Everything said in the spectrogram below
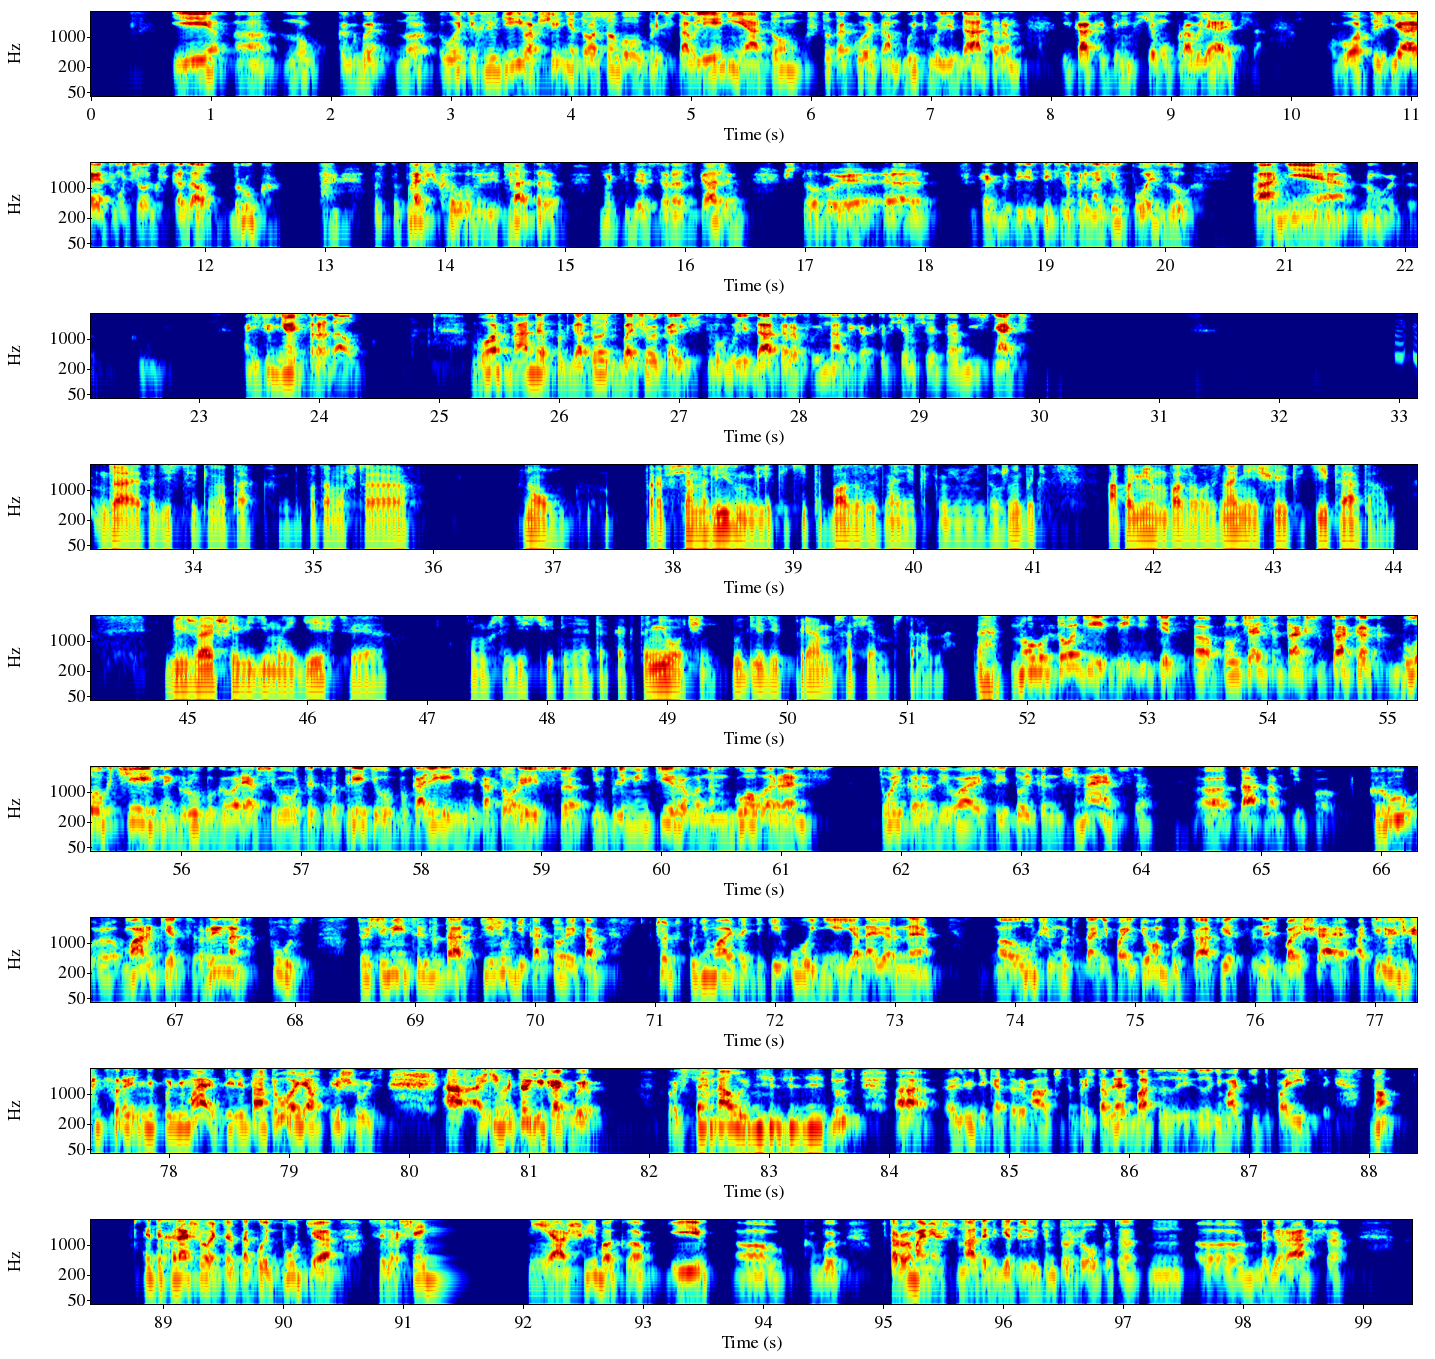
И, э, ну, как бы, но у этих людей вообще нет особого представления о том, что такое там быть валидатором и как этим всем управляется. Вот я этому человеку сказал, друг, поступай в школу валидаторов, мы тебе все расскажем, чтобы э, как бы ты действительно приносил пользу, а не, ну, это, а не фигней страдал. Вот надо подготовить большое количество валидаторов, и надо как-то всем все это объяснять. Да, это действительно так, потому что, ну, профессионализм или какие-то базовые знания как минимум не должны быть. А помимо базовых знаний еще и какие-то там ближайшие видимые действия, потому что действительно это как-то не очень выглядит прям совсем странно. Но в итоге, видите, а, получается так, что так как блокчейны, грубо говоря, всего вот этого третьего поколения, которые с имплементированным governance только развиваются и только начинаются, а, да, там типа кру, э, маркет, рынок пуст. То есть имеется в виду так, те люди, которые там что-то понимают, они такие, ой, не, я, наверное, э, лучше мы туда не пойдем, потому что ответственность большая. А те люди, которые не понимают, дилетанты, о, я впишусь. А, и в итоге как бы профессионалы не, не, не идут, а люди, которые мало что-то представляют, бац, занимают какие-то позиции. Но это хорошо, это такой путь э, совершения ошибок, и как бы Второй момент, что надо где-то людям тоже опыта э, набираться.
